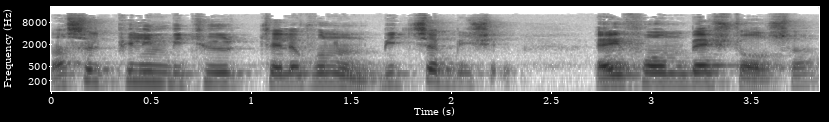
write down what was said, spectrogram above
Nasıl pilin bitiyor telefonun? Bitse bir şey. iPhone 5 de olsa.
